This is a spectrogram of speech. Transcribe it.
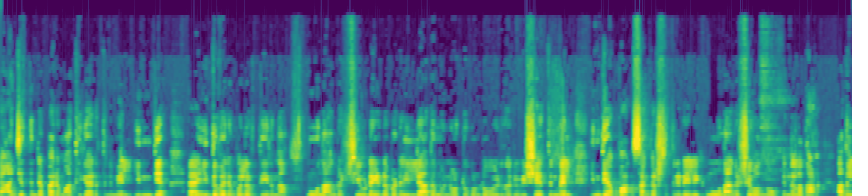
രാജ്യത്തിന്റെ പരമാധികാരത്തിന് മേൽ ഇന്ത്യ ഇതുവരെ പുലർത്തിയിരുന്ന മൂന്നാം കക്ഷിയുടെ ഇടപെടൽ ഇല്ലാതെ മുന്നോട്ട് കൊണ്ടുപോയിരുന്ന ഒരു വിഷയത്തിന്മേൽ ഇന്ത്യ പാക് സംഘർഷത്തിനിടയിലേക്ക് മൂന്നാം കക്ഷി വന്നു എന്നുള്ളതാണ്. അതിൽ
